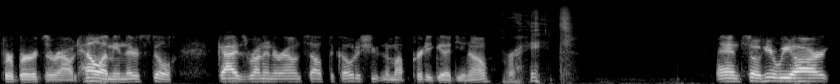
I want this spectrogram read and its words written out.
for birds around. Hell, I mean, there's still guys running around South Dakota shooting them up pretty good, you know. Right. And so here we are,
